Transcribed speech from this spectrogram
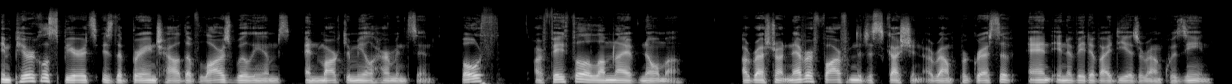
Empirical Spirits is the brainchild of Lars Williams and Mark Emil Hermansen. Both are faithful alumni of Noma, a restaurant never far from the discussion around progressive and innovative ideas around cuisine.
